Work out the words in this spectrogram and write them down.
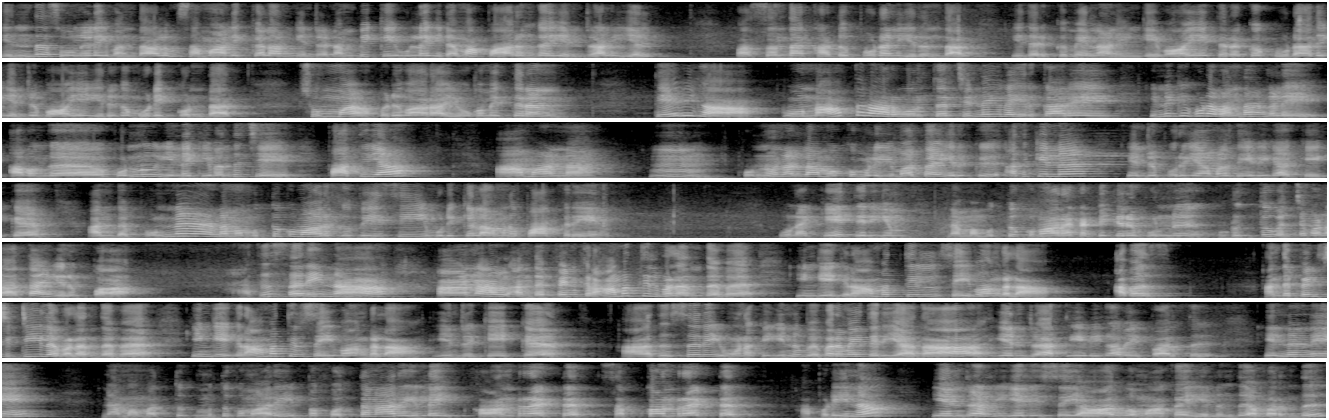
எந்த சூழ்நிலை வந்தாலும் சமாளிக்கலாம் என்ற நம்பிக்கை உள்ள இடமா பாருங்க என்றால் இயல். வசந்தா கடுப்புடன் இருந்தால் இதற்கு மேல் நான் இங்கே வாயை திறக்கக்கூடாது என்று வாயை இறுக மூடிக்கொண்டார். சும்மா விடுவாரா யோகமித்திரன்? தேவிகா உன் நாத்தனார் ஒருத்தர் சென்னையில் இருக்காரே. இன்னைக்கு கூட வந்தாங்களே. அவங்க பொண்ணு இன்னைக்கு வந்துச்சே. பாத்தியா? ஆமாம் அண்ணா. ம் பொண்ணு நல்லா மூக்கு முடியுமா தான் இருக்குது அதுக்கு என்ன என்று புரியாமல் தேவிகா கேட்க அந்த பொண்ணை நம்ம முத்துக்குமாருக்கு பேசி முடிக்கலாம்னு பார்க்குறேன் உனக்கே தெரியும் நம்ம முத்துக்குமாரை கட்டிக்கிற பொண்ணு கொடுத்து வச்சவளாக தான் இருப்பா. அது சரினா ஆனால் அந்த பெண் கிராமத்தில் வளர்ந்தவ இங்கே கிராமத்தில் செய்வாங்களா? அவ அந்த பெண் சிட்டியில் வளர்ந்தவ இங்கே கிராமத்தில் செய்வாங்களா? என்று கேட்க அது சரி உனக்கு இன்னும் விவரமே தெரியாதா? என்றார் தேவிகாவை பார்த்து. என்னன்னே நம்ம மத்து முத்துக்குமாரி இப்போ கொத்தனார் இல்லை கான்ட்ராக்டர் சப்கான்ட்ராக்டர் அப்படின்னா? என்றால் இயலிசை ஆர்வமாக எழுந்து அமர்ந்து.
